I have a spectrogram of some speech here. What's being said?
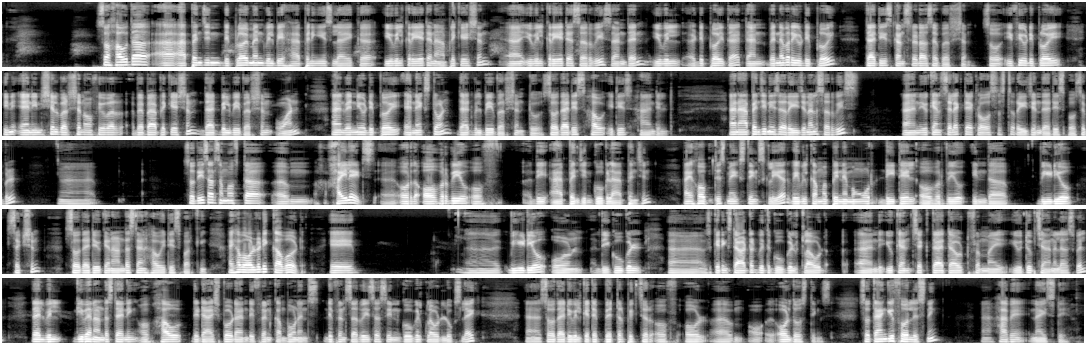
So how the uh, App Engine deployment will be happening is like uh, you will create an application, uh, you will create a service, and then you will uh, deploy that. And whenever you deploy, that is considered as a version. So if you deploy in an initial version of your web application, that will be version 1. And when you deploy a next one, that will be version 2. So that is how it is handled. An App Engine is a regional service and you can select a closest region that is possible. Uh, so these are some of the um, highlights uh, or the overview of the App Engine, Google App Engine. I hope this makes things clear. We will come up in a more detailed overview in the video section so that you can understand how it is working. I have already covered a uh, video on the Google, uh, getting started with the Google Cloud and you can check that out from my YouTube channel as well. That will give an understanding of how the dashboard and different components, different services in Google Cloud looks like. Uh, so that you will get a better picture of all, um, all, all those things. So thank you for listening. Uh, have a nice day.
